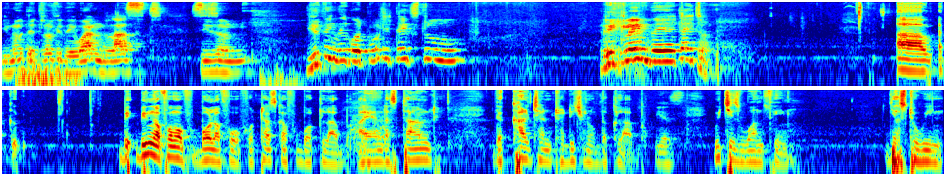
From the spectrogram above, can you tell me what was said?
you know, the trophy they won last season. Do you think they got what it takes to reclaim the title? Uh, I could- be- being a former footballer for, for Tusker Football Club, I understand the culture and tradition of the club, Yes. which is one thing, just to win,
